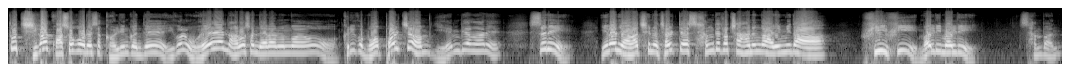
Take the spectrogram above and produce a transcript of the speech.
또 지가 과속을 해서 걸린 건데 이걸 왜 나눠서 내라는 거요? 그리고 뭐 벌점 연병하네. 쓰니 이런 양아치는 절대 상대조차 하는 거 아닙니다. 휘휘 멀리 멀리. 3번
